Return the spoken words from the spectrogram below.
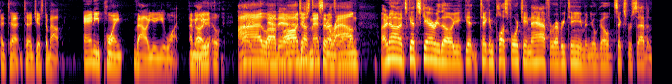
uh, to, to just about any point value you want. I mean, Oh, you. yeah. I yeah. love Yeah, Oh, just messing around. I know it gets scary though. You get taking plus 14 and a half for every team, and you'll go six for seven.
